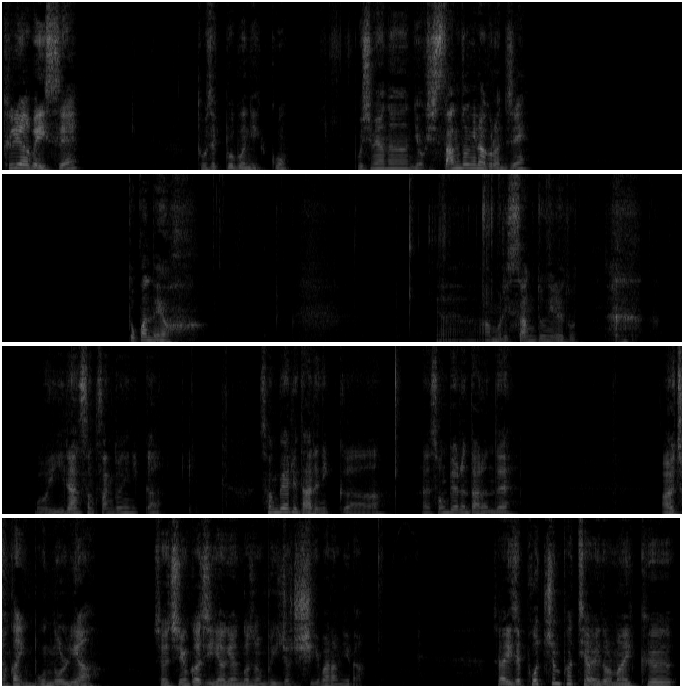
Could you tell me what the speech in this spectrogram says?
클리어 베이스에 도색 부분이 있고 보시면은 역시 쌍둥이라 그런지 똑같네요. 야, 아무리 쌍둥이라도 뭐 이란성 쌍둥이니까 성별이 다르니까 아, 성별은 다른데 아 잠깐 이거 뭔 논리야? 제가 지금까지 이야기한 거 전부 잊어주시기 바랍니다. 자 이제 포춘 파티 아이돌 마이크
